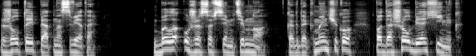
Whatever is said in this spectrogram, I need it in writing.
желтые пятна света. Было уже совсем темно, когда к Мэнчику подошел биохимик.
